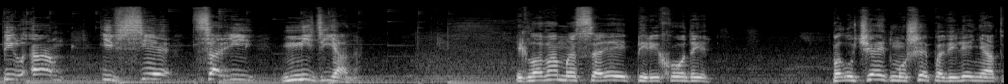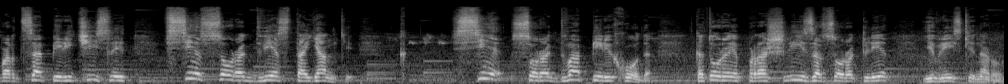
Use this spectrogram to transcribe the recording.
Билам и все цари Медьяна. И глава Масаэй переходы получает Муше повеление от Творца перечислить все 42 стоянки, все 42 перехода, которые прошли за 40 лет еврейский народ.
